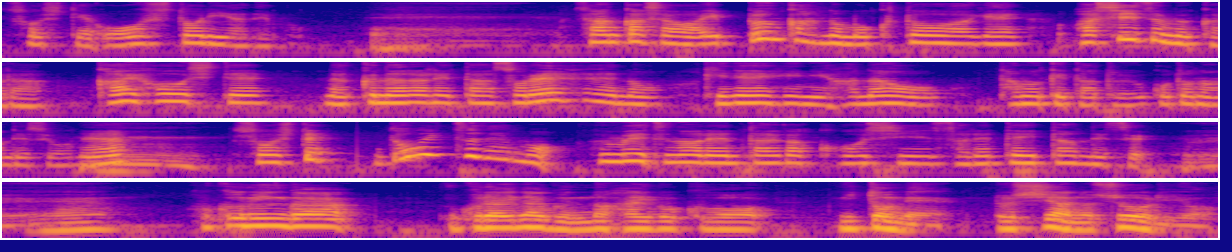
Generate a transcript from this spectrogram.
そしてオーストリアでも。参加者は1分間の黙祷をあげ、ファシズムから解放して亡くなられたソ連兵の記念碑に花を手向けたということなんですようね。ん。そしてドイツでも不滅の連隊が更新されていたんです。ええ国民がウクライナ軍の敗北を認め、ロシアの勝利を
